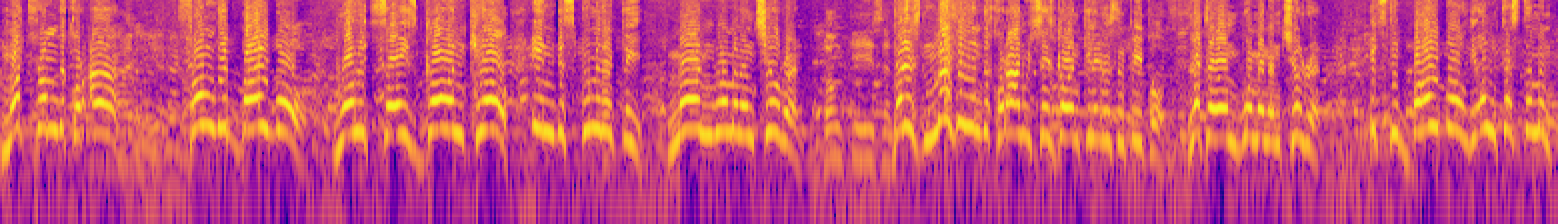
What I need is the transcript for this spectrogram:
not from the Quran, from the Bible, where it says, go and kill indiscriminately men, women, and children. Donkeys and There is nothing in the Quran which says go and kill innocent people, let alone women and children. It's the Bible, the Old Testament,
